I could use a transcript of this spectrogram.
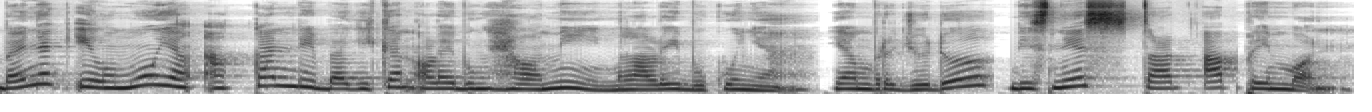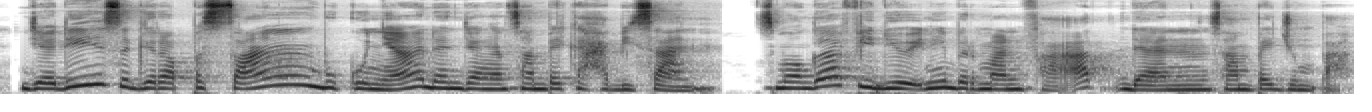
banyak ilmu yang akan dibagikan oleh Bung Helmi melalui bukunya yang berjudul Bisnis Startup Primbon. Jadi segera pesan bukunya dan jangan sampai kehabisan. Semoga video ini bermanfaat dan sampai jumpa.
